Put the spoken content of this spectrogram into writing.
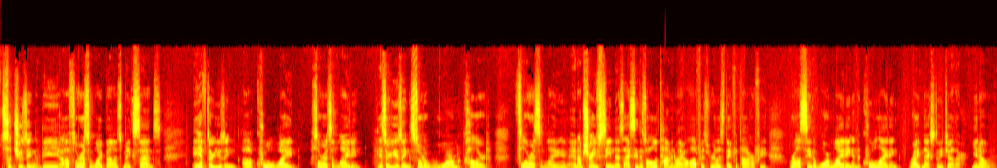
So choosing the uh, fluorescent white balance makes sense. If they're using uh, cool white fluorescent lighting, if they're using sort of warm colored fluorescent lighting, and I'm sure you've seen this. I see this all the time in my office real estate photography where I'll see the warm lighting and the cool lighting right next to each other. You know,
